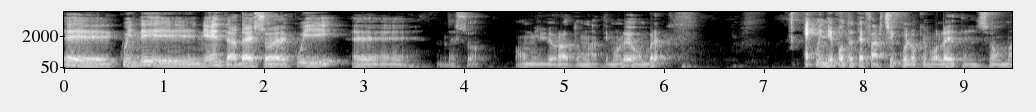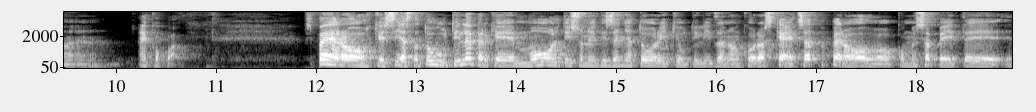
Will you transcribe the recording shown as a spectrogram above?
E quindi niente, adesso è qui, eh, adesso ho migliorato un attimo le ombre e quindi potete farci quello che volete, insomma, ecco qua. Spero che sia stato utile perché molti sono i disegnatori che utilizzano ancora SketchUp, però come sapete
